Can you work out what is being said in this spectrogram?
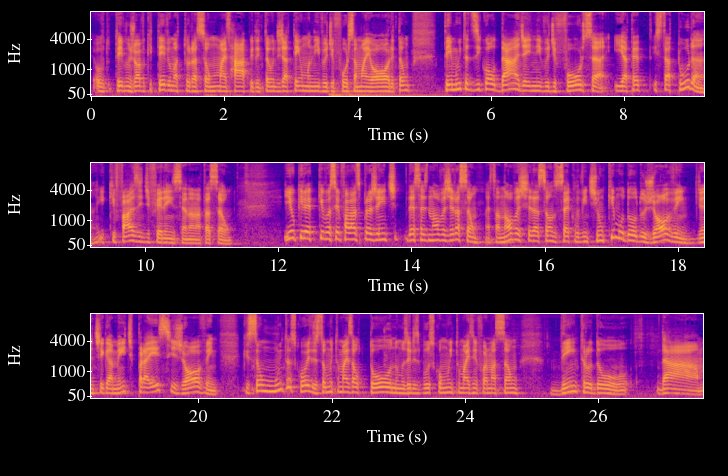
Eu, teve um jovem que teve uma maturação mais rápida, então ele já tem um nível de força maior. Então tem muita desigualdade aí nível de força e até estatura e que fazem diferença na natação. E eu queria que você falasse para a gente dessa nova geração, essa nova geração do século XXI, que mudou do jovem de antigamente para esse jovem, que são muitas coisas, são muito mais autônomos, eles buscam muito mais informação dentro do, da,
